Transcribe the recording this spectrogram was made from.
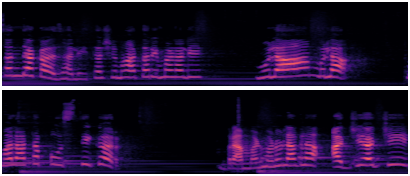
संध्याकाळ झाली. तशी म्हातारी म्हणाली मुला मुला मला आता पोस्ती कर. ब्राह्मण म्हणू लागला आजी आजी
